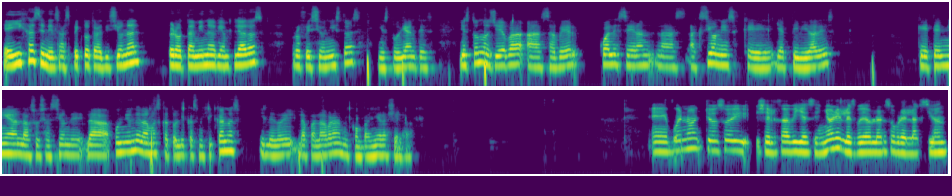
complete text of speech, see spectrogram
e hijas en el aspecto tradicional, pero también había empleadas, profesionistas y estudiantes. Y esto nos lleva a saber cuáles eran las acciones y actividades que tenía la asociación de la Unión de Damas Católicas Mexicanas y le doy la palabra a mi compañera Sheila. Eh, bueno, yo soy Shelja Villaseñor y les voy a hablar sobre la acción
